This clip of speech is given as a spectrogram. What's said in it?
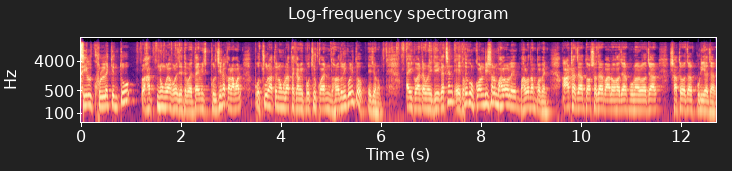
সিল খুললে কিন্তু হাত নোংরা ভরে যেতে পারে, তাই আমি খুলছি না। কারণ আমার প্রচুর হাতে নোংরা থাকে, আমি প্রচুর কয়েন ধরাধরি করি তো, এই জন্য। এই কয়েনটা উনি দিয়ে গেছেন। এই দেখুন কন্ডিশন ভালো হলে ভালো দাম পাবেন। আট হাজার, দশ হাজার, বারো হাজার, পনেরো হাজার, সতেরো হাজার, কুড়ি হাজার।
